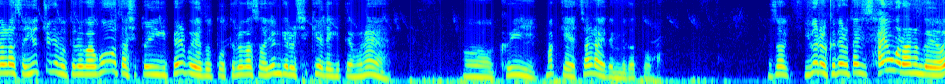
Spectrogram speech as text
잘라서 이쪽에도 들어가고 다시 또 이 밸브에도 또 들어가서 연결을 시켜야 되기 때문에 어, 거의 맞게 잘라야 됩니다 또. 그래서 이거를 그대로 다시 사용을 하는 거예요.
